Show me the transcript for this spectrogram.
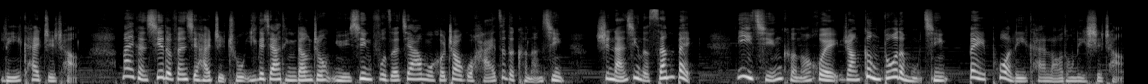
离开职场。麦肯锡的分析还指出，一个家庭当中女性负责家务和照顾孩子的可能性是男性的三倍。疫情可能会让更多的母亲被迫离开劳动力市场。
